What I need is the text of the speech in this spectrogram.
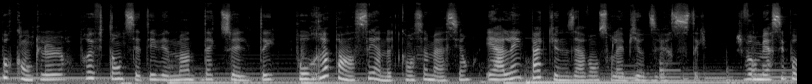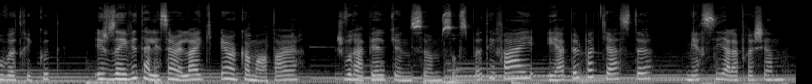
Pour conclure, profitons de cet événement d'actualité pour repenser à notre consommation et à l'impact que nous avons sur la biodiversité. Je vous remercie pour votre écoute et je vous invite à laisser un like et un commentaire. Je vous rappelle que nous sommes sur Spotify et Apple Podcast. Merci, à la prochaine.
